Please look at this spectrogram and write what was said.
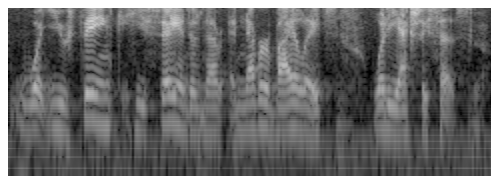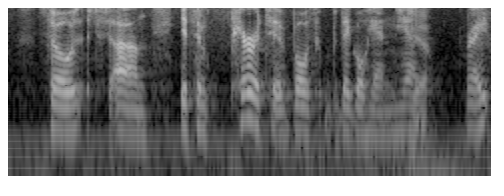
what you think He's saying does never, never violates what He actually says. Yeah. So it's um, it's imperative both they go hand in hand, Yeah. right?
